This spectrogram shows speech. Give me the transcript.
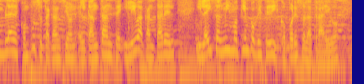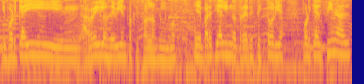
Blades compuso esta canción, el cantante, y le iba a cantar él, y la hizo al mismo tiempo que este disco, por eso la traigo, y porque hay mm, arreglos de vientos que son los mismos, y me parecía lindo traer esta historia, porque al final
